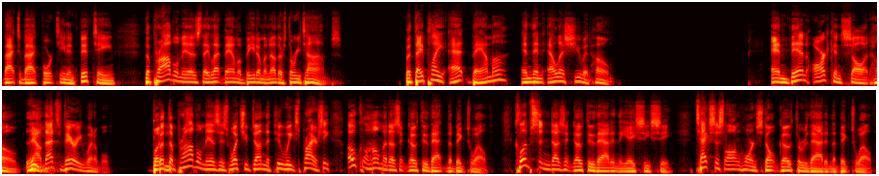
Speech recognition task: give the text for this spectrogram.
back to back 14 and 15. The problem is they let Bama beat them another three times. But they play at Bama and then LSU at home. And then Arkansas at home. Now that's very winnable. But, But the problem is, is what you've done the two weeks prior. See, Oklahoma doesn't go through that in the Big 12. Clemson doesn't go through that in the ACC. Texas Longhorns don't go through that in the Big 12.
